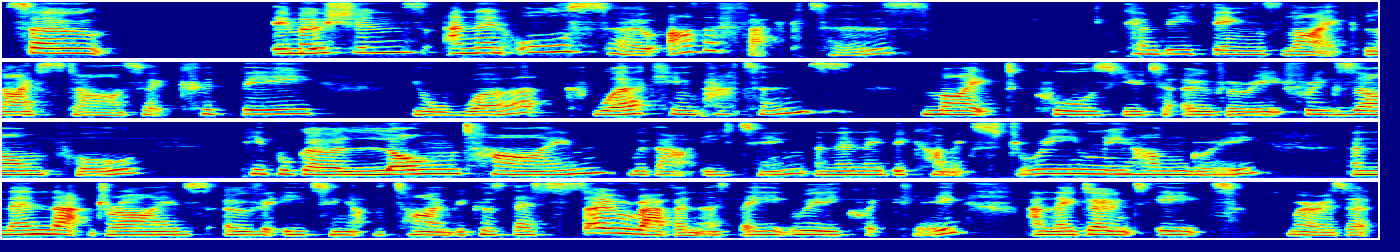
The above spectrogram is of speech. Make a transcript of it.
So, emotions, and then also other factors can be things like lifestyle. So, it could be your work, working patterns might cause you to overeat. For example, people go a long time without eating and then they become extremely hungry. And then that drives overeating at the time because they're so ravenous. They eat really quickly and they don't eat, where is it?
